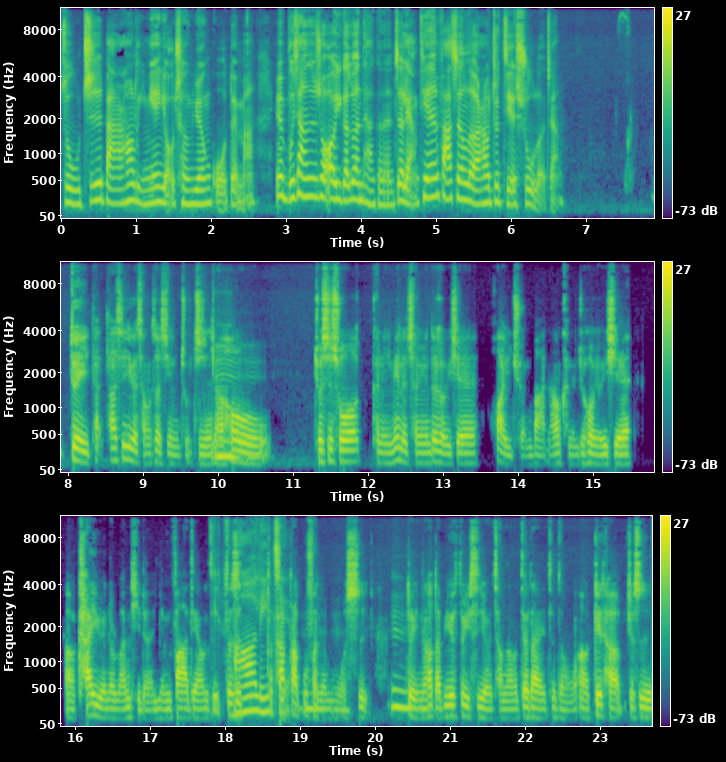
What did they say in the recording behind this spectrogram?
组织吧，然后里面有成员国，对吗？因为不像是说哦，一个论坛可能这两天发生了，然后就结束了这样。对它，它是一个常设型的组织，然嗯后就是说，可能里面的成员都有一些话语权吧，然后可能就会有一些啊开源的软体的研发这样子，这是它大部分的模式。嗯，对，然后 W three 是有常常在在这种呃 GitHub 就是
